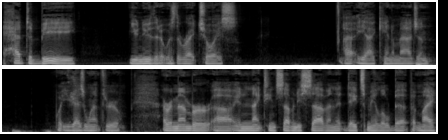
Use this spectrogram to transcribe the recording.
had to be, you knew that it was the right choice. Uh, yeah, I can't imagine what you guys went through. I remember uh, in 1977. It dates me a little bit, but my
